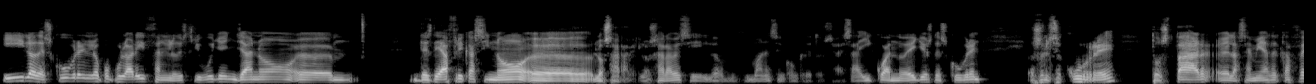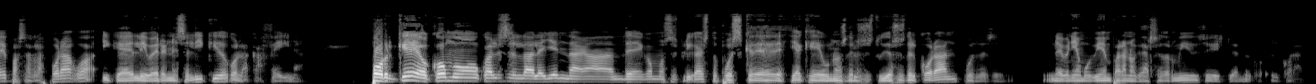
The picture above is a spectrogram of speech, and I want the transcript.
y lo descubren lo popularizan y lo distribuyen ya no eh, desde África, sino eh, los árabes, los árabes y los musulmanes en concreto. O sea, es ahí cuando ellos descubren, o se les ocurre tostar eh, las semillas del café, pasarlas por agua y que liberen ese líquido con la cafeína. ¿Por qué o cómo? ¿Cuál es la leyenda de cómo se explica esto? Pues que decía que unos de los estudiosos del Corán, pues les, le venía muy bien para no quedarse dormido y seguir estudiando el Corán.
